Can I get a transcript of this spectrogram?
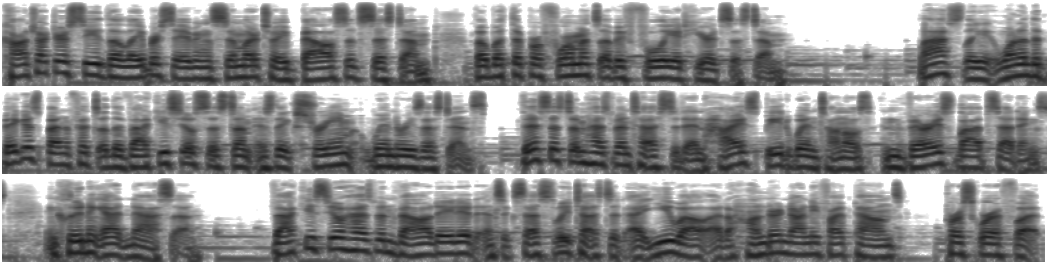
contractors see the labor savings similar to a ballasted system, but with the performance of a fully adhered system. Lastly, one of the biggest benefits of the VacuSeal system is the extreme wind resistance. This system has been tested in high speed wind tunnels in various lab settings, including at NASA. VacuSeal has been validated and successfully tested at UL at 195 pounds per square foot.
